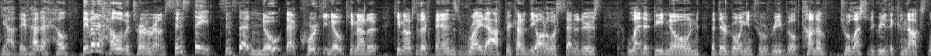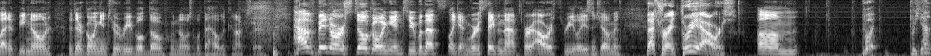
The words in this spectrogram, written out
yeah, they've had a hell they've had a hell of a turnaround since they since that note that quirky note came out of, came out to their fans right after kind of the Ottawa Senators let it be known that they're going into a rebuild. Kind of to a lesser degree, the Canucks let it be known that they're going into a rebuild. Though who knows what the hell the Canucks are have been or are still going into. But that's again, we're saving that for hour three, ladies and gentlemen. That's right, three hours. Um, but but yeah,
